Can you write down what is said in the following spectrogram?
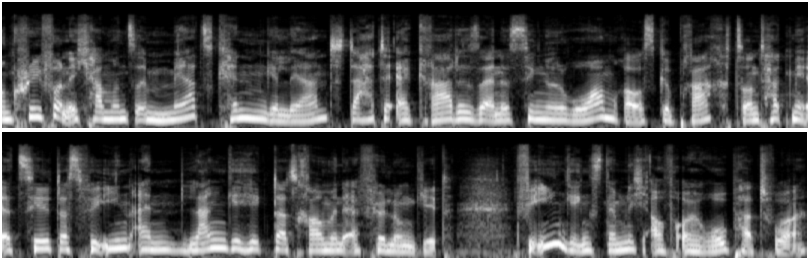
Moncrief und ich haben uns im März kennengelernt. Da hatte er gerade seine Single Warm rausgebracht und hat mir erzählt, dass für ihn ein lang gehegter Traum in Erfüllung geht. Für ihn ging es nämlich auf Europatour.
